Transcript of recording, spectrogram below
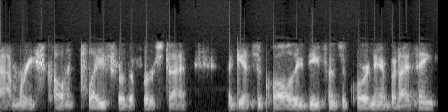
Tom Rees calling plays for the first time against a quality defensive coordinator. But I think,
